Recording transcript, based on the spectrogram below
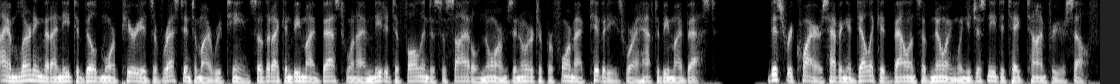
I am learning that I need to build more periods of rest into my routine so that I can be my best when I am needed to fall into societal norms in order to perform activities where I have to be my best. This requires having a delicate balance of knowing when you just need to take time for yourself.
